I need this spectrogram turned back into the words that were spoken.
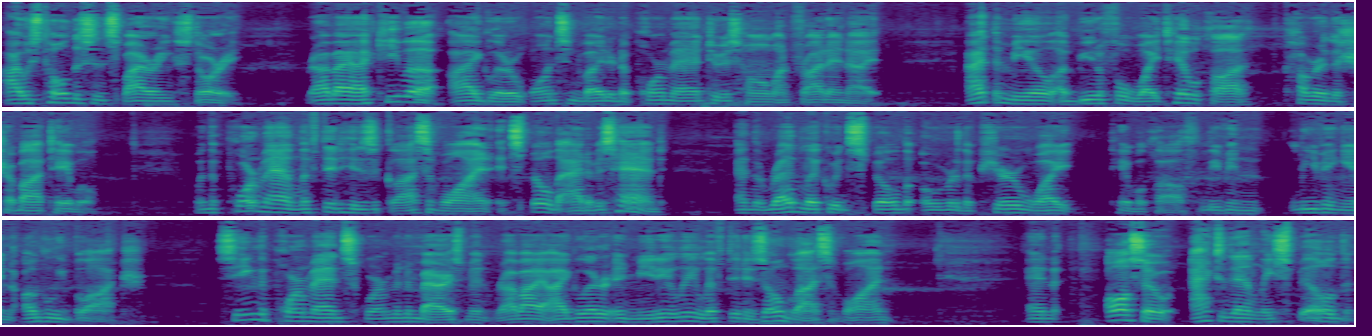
I was told this inspiring story. Rabbi Akiva Eigler once invited a poor man to his home on Friday night. At the meal, a beautiful white tablecloth covered the Shabbat table. When the poor man lifted his glass of wine, it spilled out of his hand, and the red liquid spilled over the pure white tablecloth, leaving leaving an ugly blotch. Seeing the poor man squirm in embarrassment, Rabbi Eigler immediately lifted his own glass of wine and also accidentally spilled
